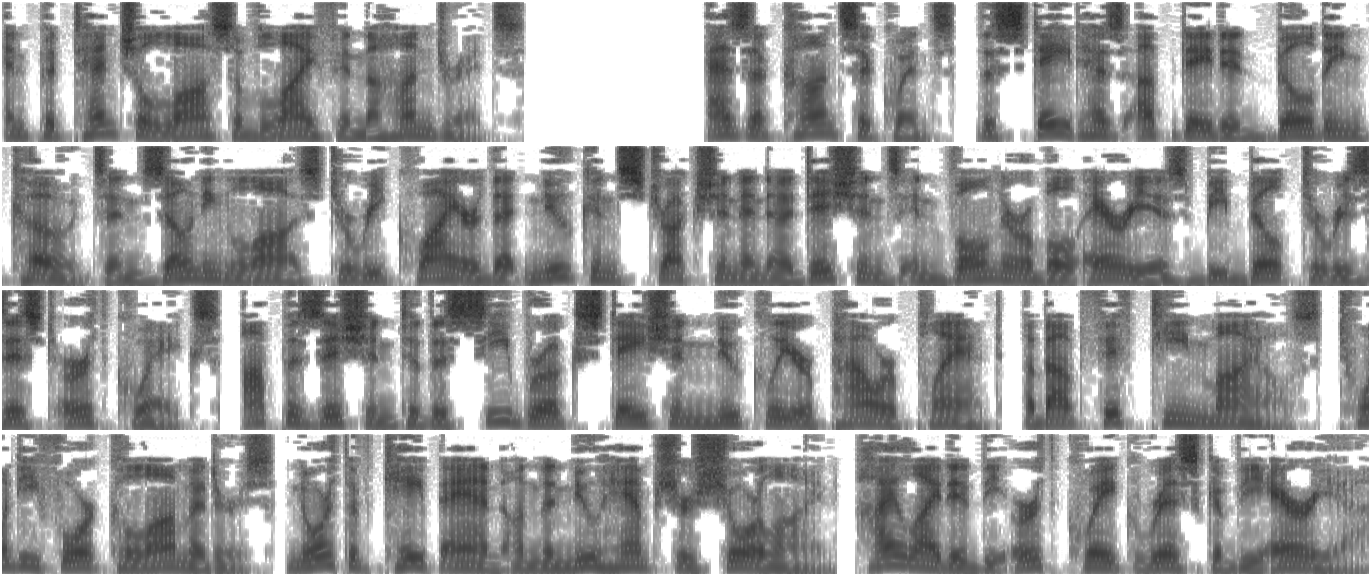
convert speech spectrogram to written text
and potential loss of life in the hundreds. As a consequence, the state has updated building codes and zoning laws to require that new construction and additions in vulnerable areas be built to resist earthquakes. Opposition to the Seabrook Station nuclear power plant, about 15 miles (24 kilometers) north of Cape Ann on the New Hampshire shoreline, highlighted the earthquake risk of the area.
